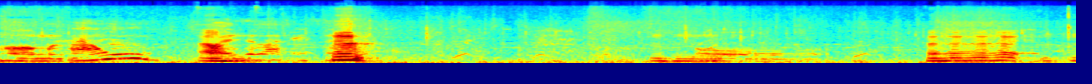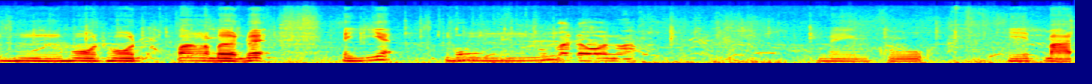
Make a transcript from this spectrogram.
พ่อมึงเอ้าเอ้าไปซะละไอ้สัตเฮ้ยว์อื้อหือโอ้เฮ้ยเฮ้ยเฮ้ยเฮ้ยอื้อหือโหดโหดกว้างระเบิดด้วยไอ้เหี้ยโอ้อื้อหืกูอก็โดนว่ะแม่งกูเฮดบัต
